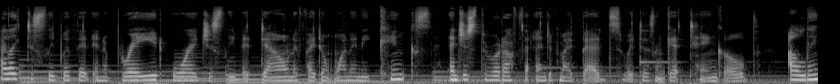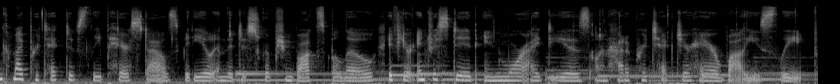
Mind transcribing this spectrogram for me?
I like to sleep with it in a braid or I just leave it down if I don't want any kinks and just throw it off the end of my bed so it doesn't get tangled. I'll link my protective sleep hairstyles video in the description box below if you're interested in more ideas on how to protect your hair while you sleep.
